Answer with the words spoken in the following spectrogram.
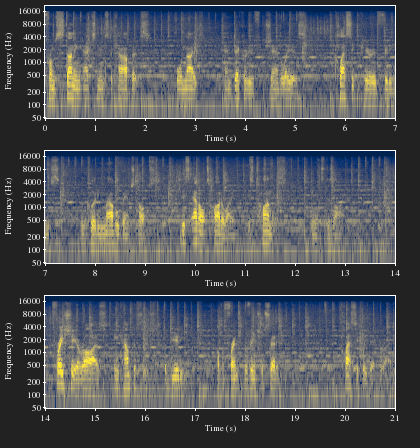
From stunning Axminster carpets, ornate and decorative chandeliers, classic period fittings including marble bench tops, this adult's hideaway is timeless in its design. Three Shier Rise encompasses the beauty of a French provincial setting, classically decorated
